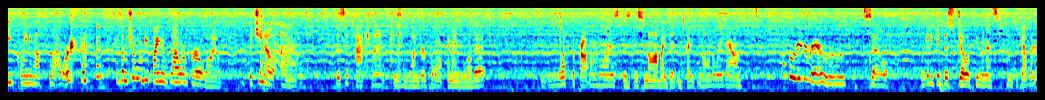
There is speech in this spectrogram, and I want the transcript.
Keep cleaning up flour, because I'm sure we'll be finding flour for a while. But you know, um, this attachment is wonderful and I love it. What the problem was is this knob I didn't tighten all the way down. Operator error. So I'm gonna give this dough a few minutes to come together.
